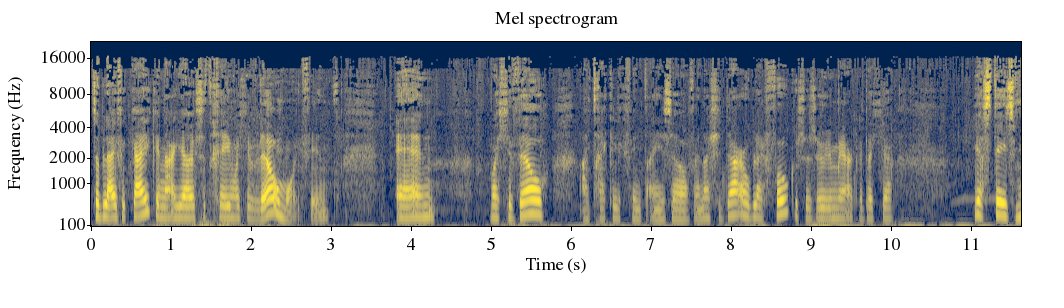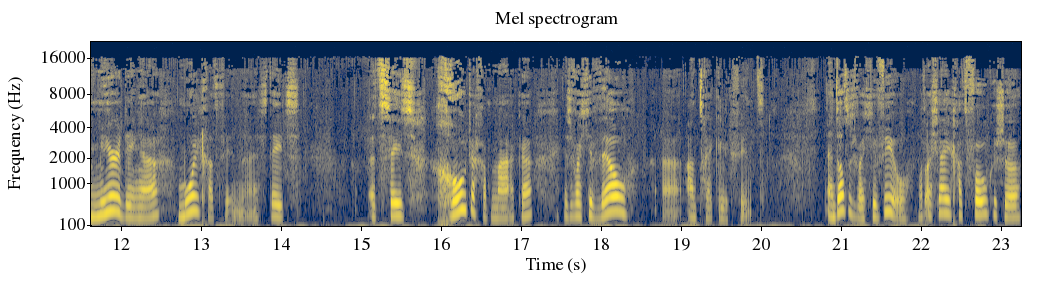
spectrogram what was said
te blijven kijken naar juist hetgeen wat je wel mooi vindt. En wat je wel aantrekkelijk vindt aan jezelf. En als je daarop blijft focussen, zul je merken dat je ja, steeds meer dingen mooi gaat vinden. En steeds, het steeds groter gaat maken, is wat je wel uh, aantrekkelijk vindt. En dat is wat je wil. Want als jij gaat focussen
